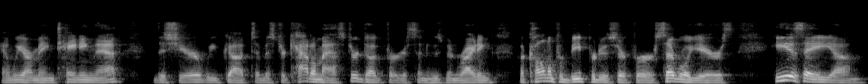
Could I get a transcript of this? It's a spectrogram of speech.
and we are maintaining that. This year, we've got uh, Mr. Cattle Master, Doug Ferguson, who's been writing a column for Beef Producer for several years. He is a um,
